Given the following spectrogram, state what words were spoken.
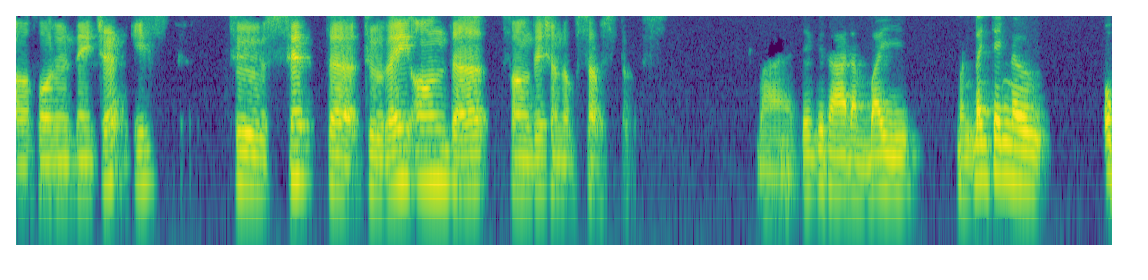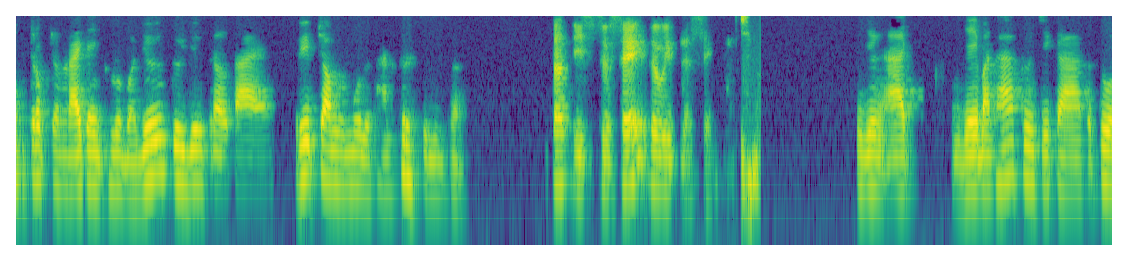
our fallen nature is to set the, to lay on the foundation of substance. បាទអញ្ចឹងគឺថាដើម្បីបណ្ដេញចេញនៅឧបទ្រពចង្រៃចេញខ្លួនរបស់យើងគឺយើងត្រូវតែរៀបចំនៅមូលដ្ឋានគ្រឹះជាមុនសិន That is to say, the witnessing. គឺយើងអាចនិយាយបានថាគឺជាការទទួល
